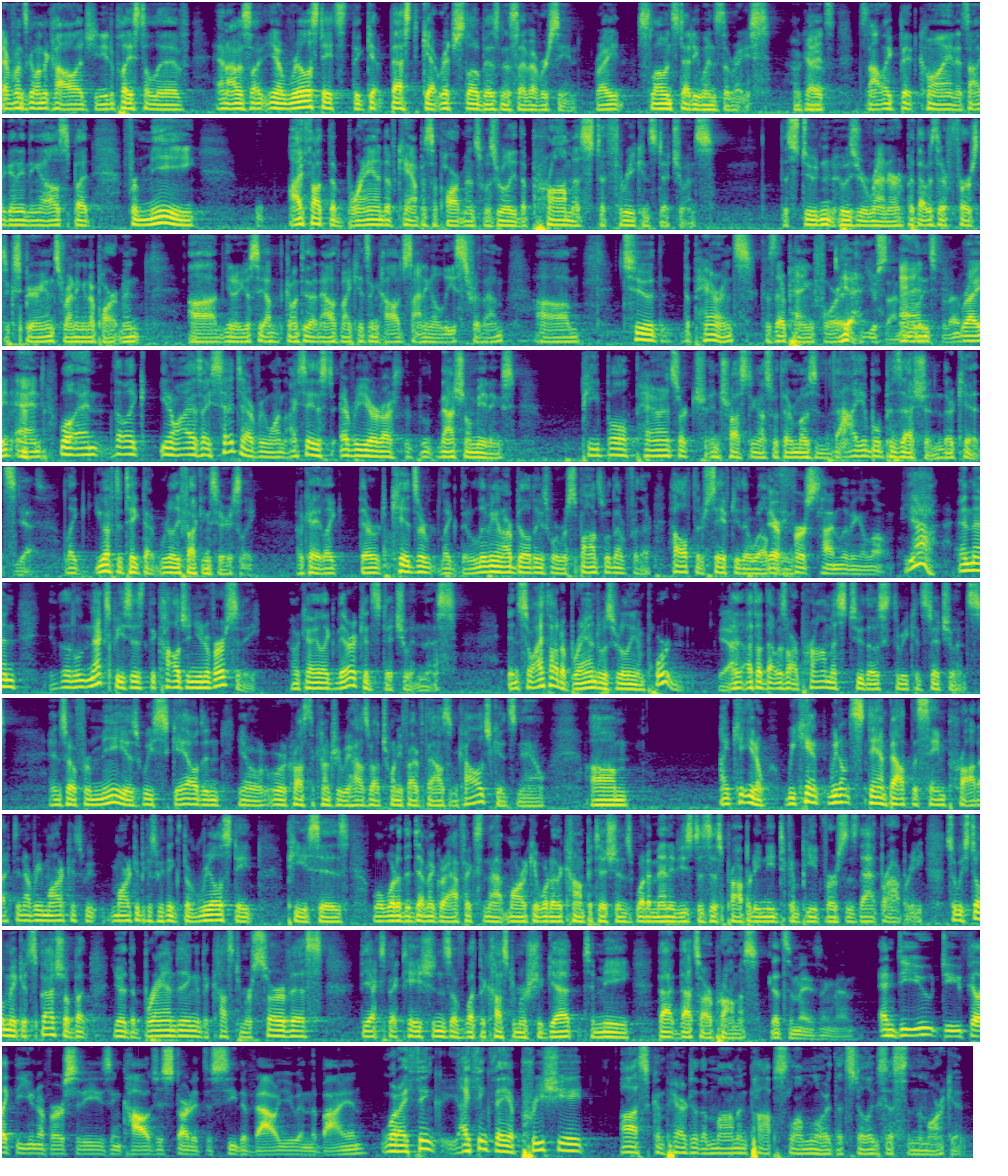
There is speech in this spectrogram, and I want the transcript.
everyone's going to college. You need a place to live. And I was like, you know, real estate's the get, best get rich slow business I've ever seen, right? Slow and steady wins the race. Okay. Yeah. It's, it's not like Bitcoin, it's not like anything else. But for me, I thought the brand of campus apartments was really the promise to three constituents. the student who's your renter, but that was their first experience renting an apartment. Uh, you know, you'll see I'm going through that now with my kids in college, signing a lease for them. Um, to the parents because they're paying for it. Yeah, you're signing and, a lease for them, right? And well, and the, like you know, as I said to everyone, I say this every year at our national meetings. People, parents are tr- entrusting us with their most valuable possession, their kids. Yes. Like you have to take that really fucking seriously. Okay, like their kids are like they're living in our buildings. We're responsible for them for their health, their safety, their well-being. Their first time living alone. Yeah. And then the next piece is the college and university. Okay. Like they're a constituent in this. And so I thought a brand was really important. Yeah. I, I thought that was our promise to those three constituents. And so for me, as we scaled and, you know, we're across the country, we house about 25,000 college kids now. Um, I can't, you know, we can't, we don't stamp out the same product in every market, we, market because we think the real estate piece is, well, what are the demographics in that market? What are the competitions? What amenities does this property need to compete versus that property? So we still make it special, but you know, the branding, the customer service, the expectations of what the customer should get, to me, that that's our promise. That's amazing, man. And do you do you feel like the universities and colleges started to see the value in the buy-in? What I think, I think they appreciate us compared to the mom and pop slumlord that still exists in the market.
